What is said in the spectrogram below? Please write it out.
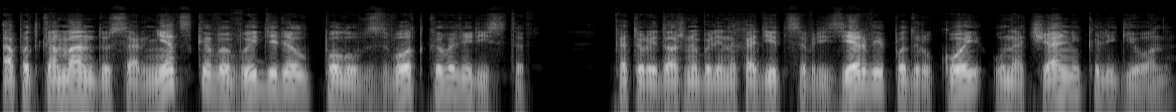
а под команду Сарнецкого выделил полувзвод кавалеристов, которые должны были находиться в резерве под рукой у начальника легиона.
